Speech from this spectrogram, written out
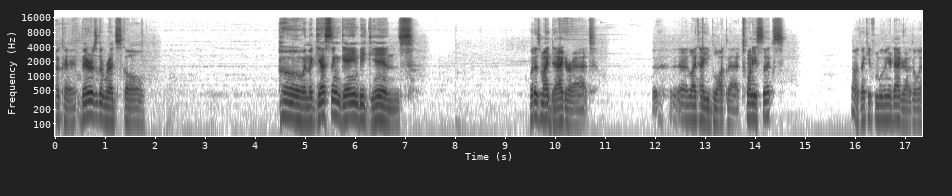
Okay, there's the Red Skull. Oh, and the guessing game begins. What is my dagger at? I like how you block that. 26? Oh, thank you for moving your dagger out of the way.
